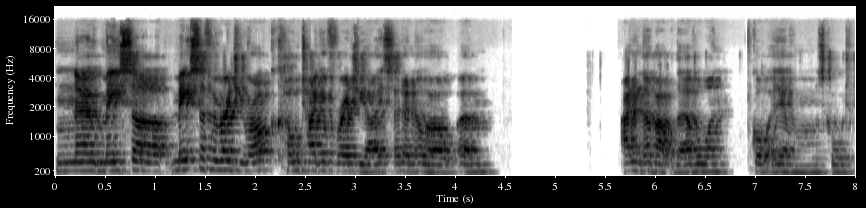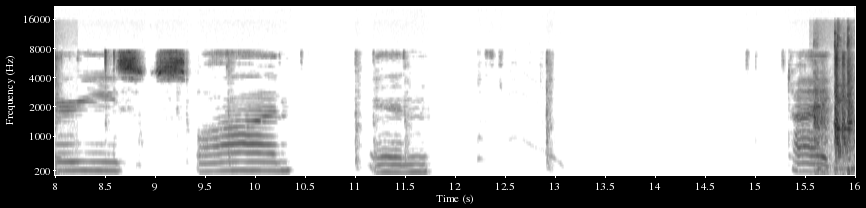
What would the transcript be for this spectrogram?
No, Mesa Mesa for Regirock, Cold Taiga for Regice. I don't know about um I don't know about the other one. Forgot what the other one was called. Berries spawn in Taiga.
